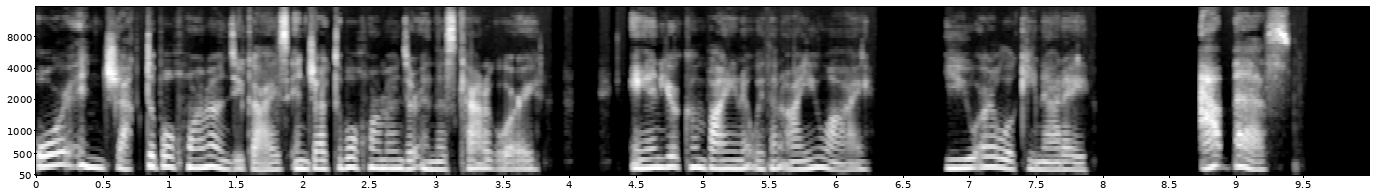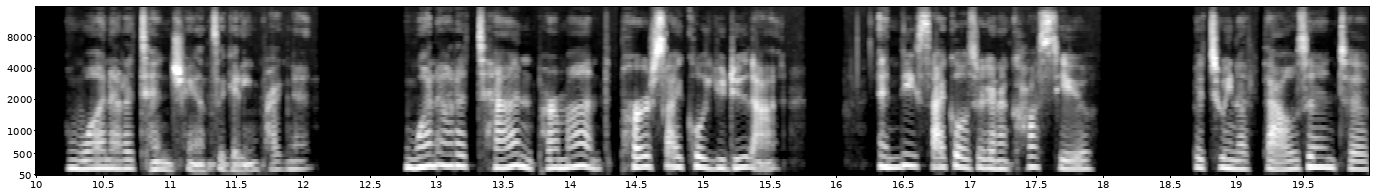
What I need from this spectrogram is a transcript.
or injectable hormones, you guys, injectable hormones are in this category, and you're combining it with an IUI, you are looking at a, at best, one out of 10 chance of getting pregnant. One out of 10 per month, per cycle, you do that. And these cycles are going to cost you between a thousand to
